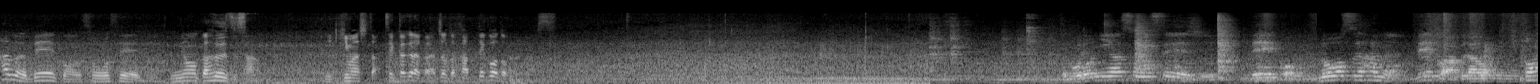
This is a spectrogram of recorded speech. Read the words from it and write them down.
ハムベーコンソーセージ二の岡フーズさんに来ました。せっかくだからちょっと買っていこうと思いますボロニアソーセージベーコンロースハムベーコン油多めにトン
